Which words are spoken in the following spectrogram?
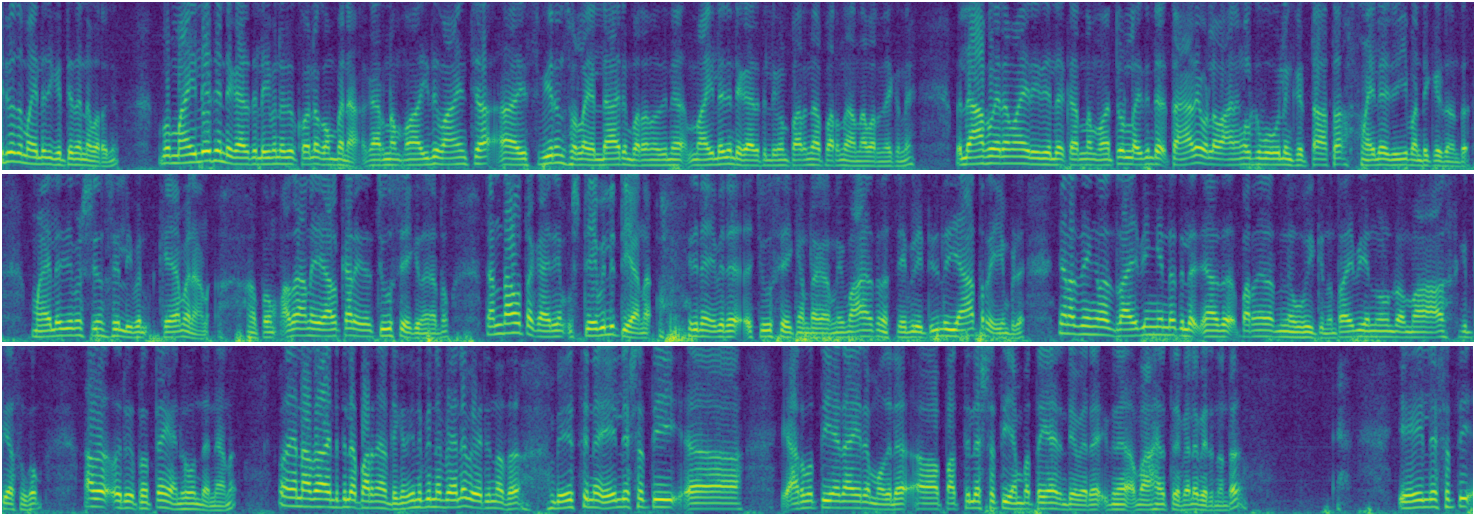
ഇരുപത് മൈലേജ് കിട്ടിയെന്ന് തന്നെ പറഞ്ഞു. അപ്പോൾ മൈലേജിന്റെ കാര്യത്തിൽ ഇവനൊരു കൊല കൊമ്പനാണ് കാരണം ഇത് വാങ്ങിച്ച എക്സ്പീരിയൻസ് ഉള്ള എല്ലാവരും പറയുന്നതിന് മൈലേജിന്റെ കാര്യത്തിൽ ഇവൻ പറഞ്ഞാൽ പറഞ്ഞതാണെന്നാണ് പറഞ്ഞേക്കുന്നത് ലാഭകരമായ രീതിയിൽ കാരണം മറ്റുള്ള ഇതിന്റെ താഴെയുള്ള വാഹനങ്ങൾക്ക് പോലും കിട്ടാത്ത മൈലേജ് ഈ വണ്ടിക്ക് കിട്ടുന്നുണ്ട്. മൈലേജ് മെഷീൻസിൽ ഇവൻ കേമനാണ് അപ്പം അതാണ് ഇത് ചൂസ് ചെയ്യിക്കുന്നത്. കാരണം രണ്ടാമത്തെ കാര്യം സ്റ്റെബിലിറ്റിയാണ് ഇതിനെ ഇവർ ചൂസ് ചെയ്യിക്കേണ്ട കാരണം ഈ വാഹനത്തിന് സ്റ്റെബിലിറ്റി ഇതിൽ യാത്ര ചെയ്യുമ്പോൾ ഞാനത് നിങ്ങളുടെ ഡ്രൈവിങ്ങിന്റെ ഇതിൽ ഞാനത് പറഞ്ഞതായിട്ട് ഊഹിക്കുന്നു. ഡ്രൈവ് ചെയ്യുന്നതുകൊണ്ട് കിട്ടിയ സുഖം. അത് ഒരു പ്രത്യേക അനുഭവം തന്നെയാണ്. അപ്പോൾ ഞാനത് അതിന്റെ ഇതിൽ പറഞ്ഞിട്ടിരിക്കുന്നത് ഇതിന് പിന്നെ വില വരുന്നത് ബേസിന് ഏഴ് ലക്ഷത്തി അറുപത്തി ഏഴായിരം മുതൽ പത്ത് ലക്ഷത്തി എൺപത്തയ്യായിരം രൂപ വരെ ഇതിന് വാഹനത്തിന് വില വരുന്നുണ്ട്. ഏഴ് ലക്ഷത്തി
